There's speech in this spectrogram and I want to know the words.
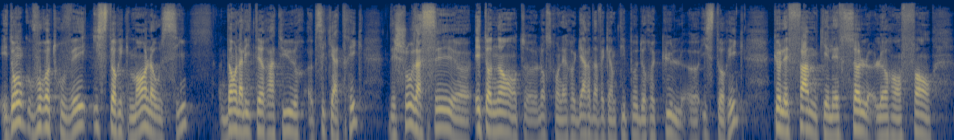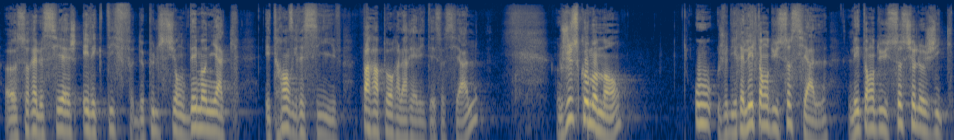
Et donc, vous retrouvez historiquement, là aussi, dans la littérature euh, psychiatrique, des choses assez euh, étonnantes euh, lorsqu'on les regarde avec un petit peu de recul euh, historique, que les femmes qui élèvent seules leur enfant seraient le siège électif de pulsions démoniaques et transgressives par rapport à la réalité sociale, jusqu'au moment où, je dirais, l'étendue sociale, l'étendue sociologique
